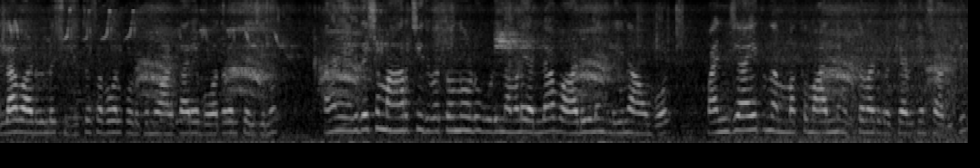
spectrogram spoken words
എല്ലാ വാർഡുകളിലും ശുചിത്വ സഭകൾ കൊടുക്കുന്നു. ആൾക്കാരെ ബോധവൽക്കരിക്കുന്നു. അങ്ങനെ ഏകദേശം മാർച്ച് ഇരുപത്തൊന്നോടുകൂടി നമ്മുടെ എല്ലാ വാർഡുകളും ക്ലീൻ ആകുമ്പോൾ പഞ്ചായത്ത് നമുക്ക് മാലിന്യമുക്തമായിട്ട് പ്രഖ്യാപിക്കാൻ സാധിക്കും.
